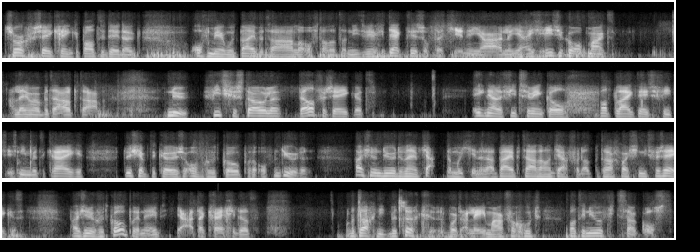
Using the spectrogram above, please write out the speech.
Zorgverzekering, ik heb altijd het idee dat ik of meer moet bijbetalen, of dat het dan niet weer gedekt is, of dat je in een jaar alleen je eigen risico opmaakt. Alleen maar betalen, betalen. Nu, fiets gestolen, wel verzekerd. Ik naar de fietsenwinkel. Wat blijkt, deze fiets is niet meer te krijgen. Dus je hebt de keuze of een goedkopere of een duurder. Als je een duurder neemt, ja, dan moet je inderdaad bijbetalen, want ja, voor dat bedrag was je niet verzekerd. Als je een goedkopere neemt, ja, dan krijg je dat bedrag niet meer terug. Het wordt alleen maar vergoed wat die nieuwe fiets dan kost.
